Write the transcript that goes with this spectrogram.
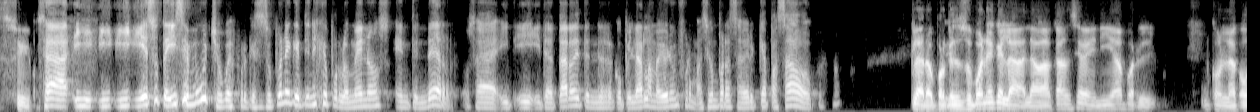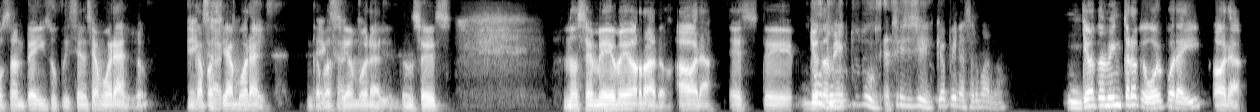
Sí. O sea, y, y- y eso te dice mucho, pues, porque se supone que tienes que por lo menos entender, o sea, y, y- y tratar de, tener- recopilar la mayor información para saber qué ha pasado, pues, ¿no? Claro, porque se supone que la, la vacancia venía por el, con la causante de insuficiencia moral, ¿no? Incapacidad Exacto. moral. Incapacidad Exacto. moral. Entonces, no sé, medio, medio raro. Ahora, este, yo Tú, también, tú, tú, tú. Sí, sí, sí. ¿Qué opinas, hermano? yo también creo que voy por ahí. Ahora,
